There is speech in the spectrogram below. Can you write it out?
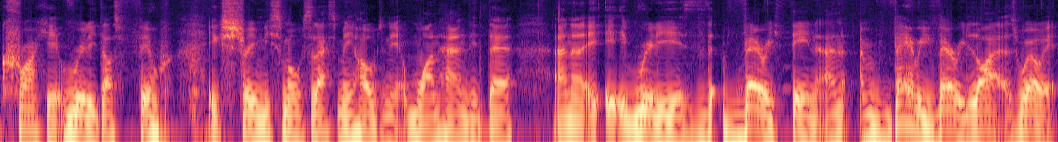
crikey, it really does feel extremely small. So that's me holding it one-handed there. And uh, it, it, really is very thin and, and very, very light as well. It,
